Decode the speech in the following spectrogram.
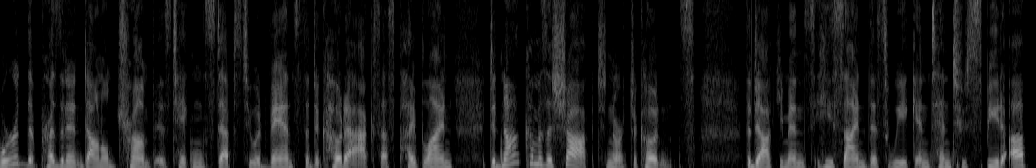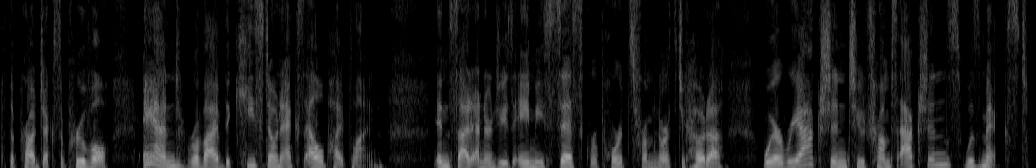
Word that President Donald Trump is taking steps to advance the Dakota Access Pipeline did not come as a shock to North Dakotans. The documents he signed this week intend to speed up the project's approval and revive the Keystone XL pipeline. Inside Energy's Amy Sisk reports from North Dakota, where reaction to Trump's actions was mixed.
